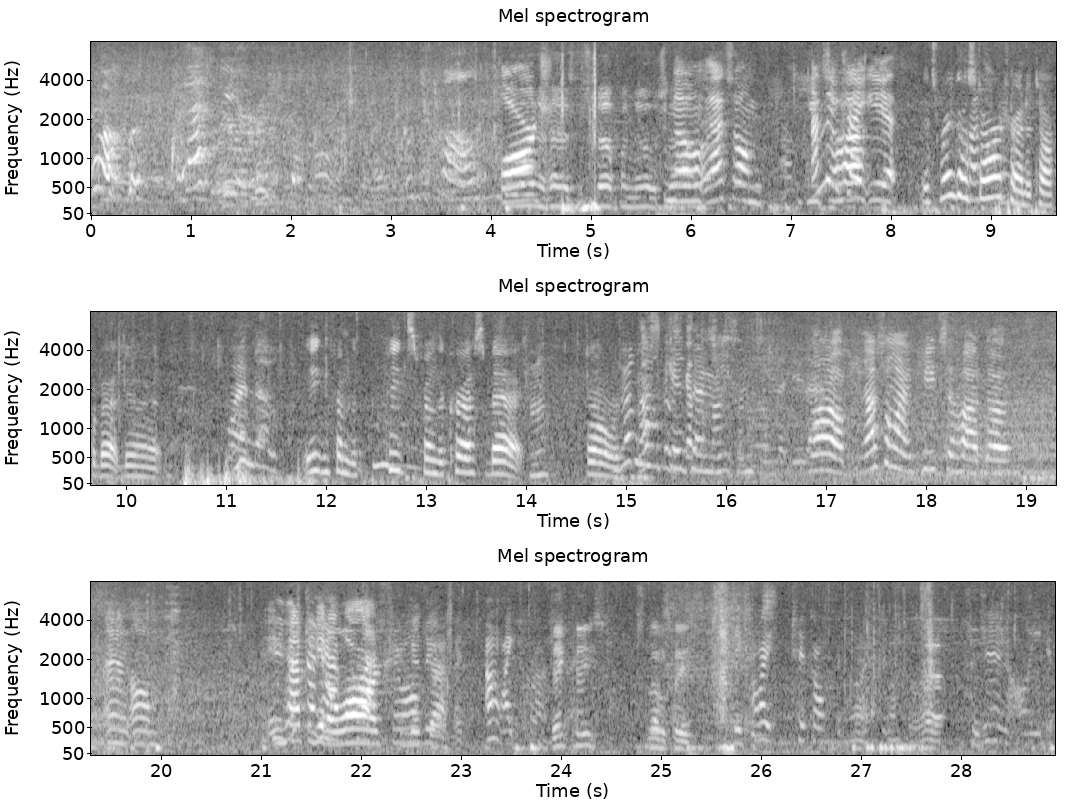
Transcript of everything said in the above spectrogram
Whoa, that's weird. What's it called? One that has the stuff on the other side. No, that's um. I Pizza haven't Hut. tried. It's Ringo Starr trying to talk about doing it. Window. Eating from the pizza from the crust back forward. That's kids and my swim that do No, that. no, that's on a Pizza Hut though, and um, you Dude, have to get doesn't a large to I'll get do that. I don't like crust. Big piece, little piece. I like took off the crust I'm for that, and then I'll eat it.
